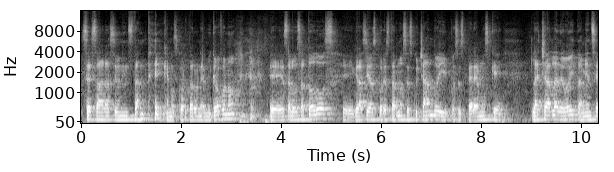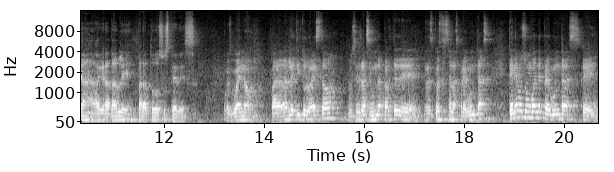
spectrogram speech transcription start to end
César hace un instante que nos cortaron el micrófono. Eh, saludos a todos, eh, gracias por estarnos escuchando y pues esperemos que la charla de hoy también sea agradable para todos ustedes. Pues bueno, para darle título a esto, pues es la segunda parte de respuestas a las preguntas. Tenemos un buen de preguntas que,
